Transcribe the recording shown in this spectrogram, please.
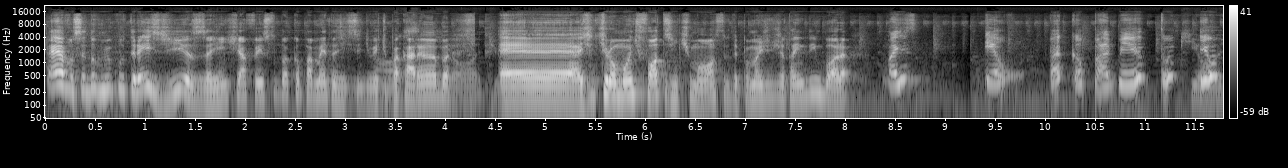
É, você dormiu por três dias, a gente já fez todo o acampamento, a gente se divertiu pra Nossa, caramba. que ódio. É, a gente tirou um monte de fotos, a gente mostra, depois a gente já tá indo embora. Mas eu, acampamento, Que eu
